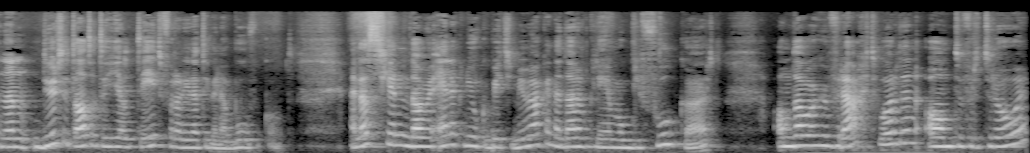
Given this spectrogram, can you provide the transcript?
En dan duurt het altijd een hele tijd voordat hij weer naar boven komt. En dat is hetgeen dat we eigenlijk nu ook een beetje meemaken. En daarom krijgen we ook die full. Omdat we gevraagd worden om te vertrouwen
